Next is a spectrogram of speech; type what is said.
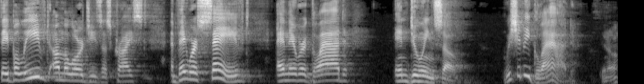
They believed on the Lord Jesus Christ and they were saved and they were glad in doing so. We should be glad, you know.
